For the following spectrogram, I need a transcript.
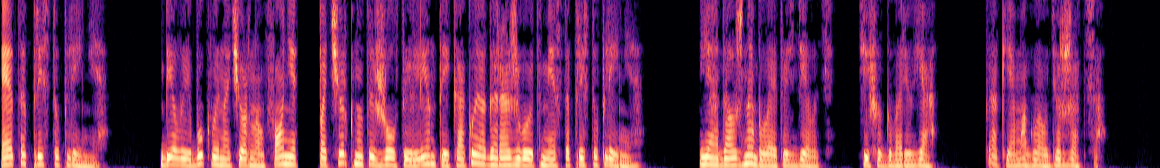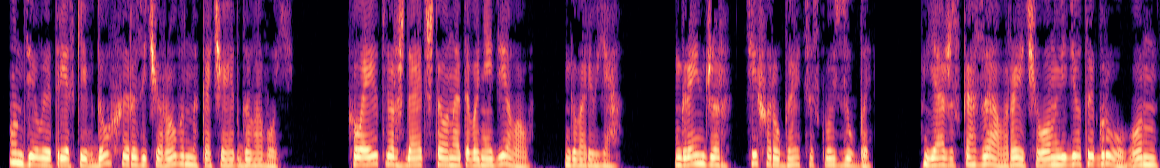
«Это преступление». Белые буквы на черном фоне подчеркнуты желтой лентой, какой огораживают место преступления. «Я должна была это сделать», — тихо говорю я. Как я могла удержаться? Он делает резкий вдох и разочарованно качает головой. Клей утверждает, что он этого не делал, говорю я. Грейнджер тихо ругается сквозь зубы. Я же сказал, Рэйчел, он ведет игру. Он...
